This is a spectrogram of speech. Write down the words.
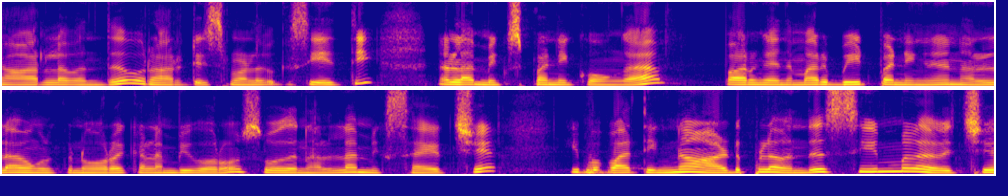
சாரில் வந்து ஒரு அரை டீஸ்பூன் அளவுக்கு சேர்த்து நல்லா மிக்ஸ் பண்ணிக்கோங்க. பாருங்கள் இந்த மாதிரி பீட் பண்ணிங்கன்னா நல்லா உங்களுக்கு நூறுரூவா கிளம்பி வரும். ஸோ அது நல்லா மிக்ஸ் ஆகிடுச்சு இப்போ பார்த்திங்கன்னா அடுப்பில் வந்து சிம்மில் வச்சு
